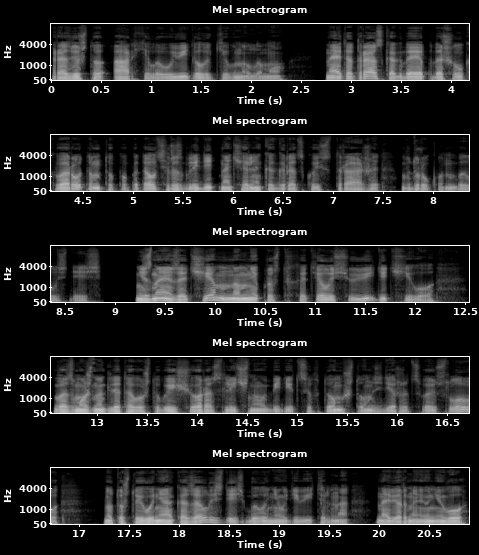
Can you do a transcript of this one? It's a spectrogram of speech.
разве что Архила увидел и кивнул ему. На этот раз, когда я подошел к воротам, то попытался разглядеть начальника городской стражи, вдруг он был здесь. Не знаю зачем, но мне просто хотелось увидеть его, возможно, для того, чтобы еще раз лично убедиться в том, что он сдержит свое слово, но то, что его не оказалось здесь, было неудивительно. Наверное, у него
